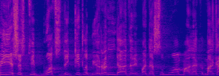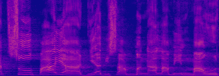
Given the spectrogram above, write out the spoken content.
Tapi Yesus dibuat sedikit lebih rendah daripada semua malaikat-malaikat supaya dia bisa mengalami maut.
